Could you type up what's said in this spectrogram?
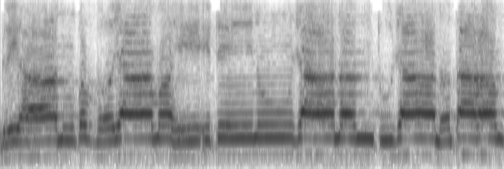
गृहानुपव्यामहे तेनो जानन्तु जानताम्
